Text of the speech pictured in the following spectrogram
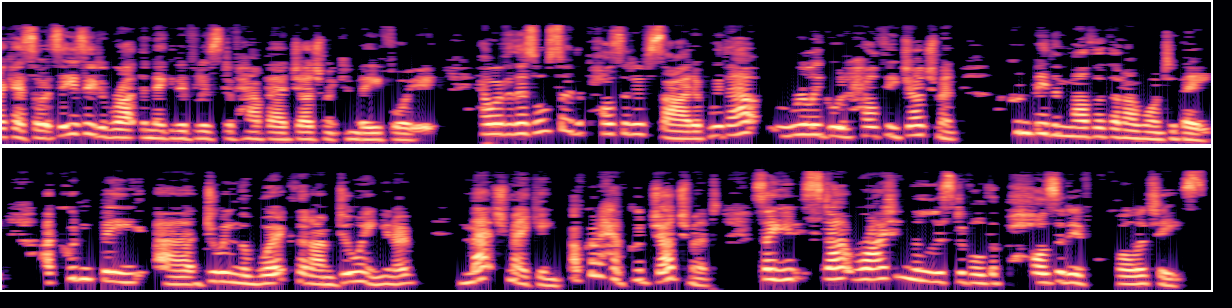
okay, so it's easy to write the negative list of how bad judgment can be for you. However, there's also the positive side of without really good, healthy judgment, I couldn't be the mother that I want to be. I couldn't be uh, doing the work that I'm doing, you know, matchmaking. I've got to have good judgment. So you start writing the list of all the positive qualities.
